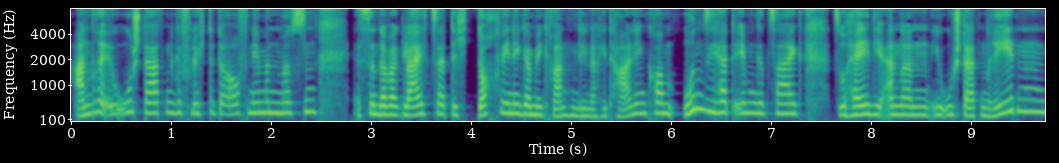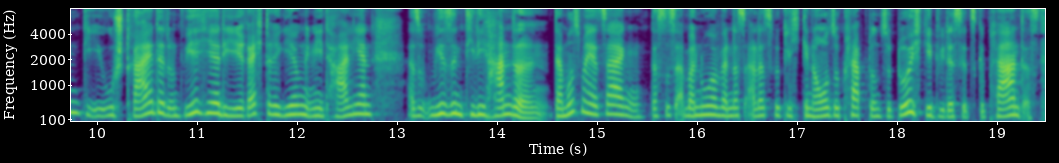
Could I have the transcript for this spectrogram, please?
andere EU-Staaten Geflüchtete aufnehmen müssen. Es sind aber gleichzeitig doch weniger Migranten, die nach Italien kommen. Und sie hat eben gezeigt, so hey, die anderen EU-Staaten reden, die EU streitet und wir hier, die rechte Regierung in Italien, also wir sind die, die handeln. Da muss man jetzt sagen, das ist aber nur, wenn das alles wirklich genauso klappt und so durchgeht, wie das jetzt geplant ist.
